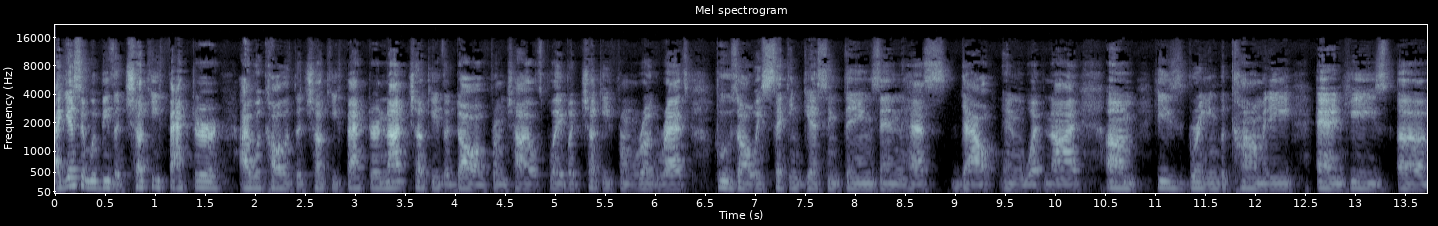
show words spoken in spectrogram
I guess it would be the Chucky factor. I would call it the Chucky factor. Not Chucky the doll from Child's Play, but Chuckie from Rugrats, who's always second guessing things and has doubt and whatnot. Um, he's bringing the comedy and he's uh,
